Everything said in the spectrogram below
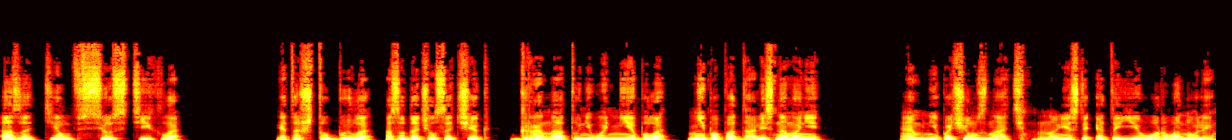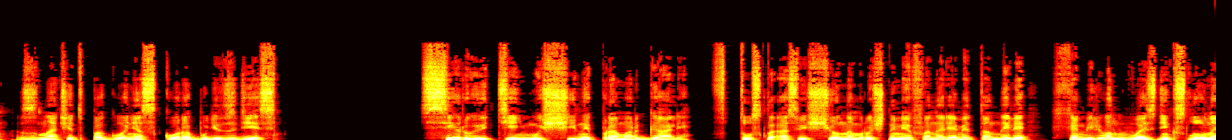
а затем все стихло. «Это что было?» – озадачился Чек. «Гранат у него не было, не попадались нам они». А мне почем знать, но если это его рванули, значит погоня скоро будет здесь. Серую тень мужчины проморгали. В тускло освещенном ручными фонарями тоннеле хамелеон возник словно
